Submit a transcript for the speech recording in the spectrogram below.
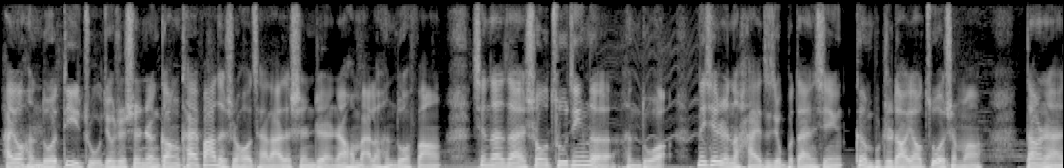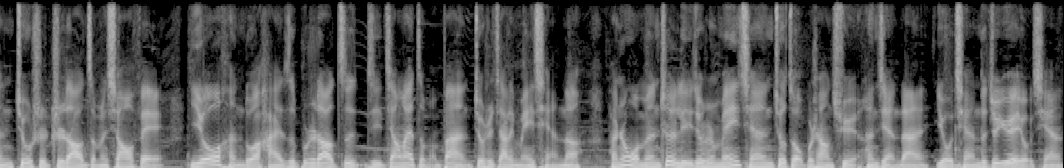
还有很多地主就是深圳刚开发的时候才来的深圳，然后买了很多房，现在在收租金的很多。那些人的孩子就不担心，更不知道要做什么。当然就是知道怎么消费，也有很多孩子不知道自己将来怎么办，就是家里没钱的。反正我们这里就是没钱就走不上去，很简单，有钱的就越有钱，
